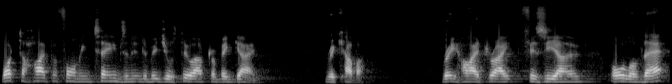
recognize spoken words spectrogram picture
What do high performing teams and individuals do after a big game? Recover, rehydrate, physio, all of that.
